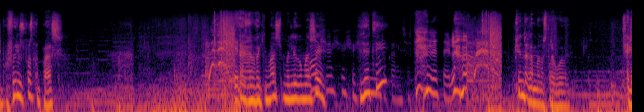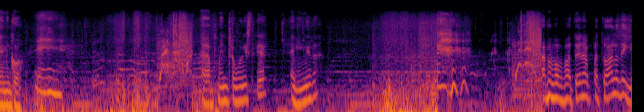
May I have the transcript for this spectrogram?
Από φίλους πώς θα πας; Θες να δοκιμάσουμε λίγο μαζί; Όχι, όχι, όχι, όχι. Γιατί; Μην το κάνεις αυτό, δεν θέλω. Ποιο είναι το αγαπημένο σου τραγούδι; Ελληνικό. Ε, Αγαπημένη τραγουδίστρια. Ελληνίδα. Απα, πα, πα, το ένα, πα, το άλλο δεν γίνεται.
